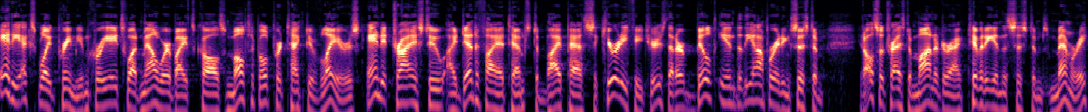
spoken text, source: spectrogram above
Anti-exploit Premium creates what Malwarebytes calls multiple protective layers, and it tries to identify attempts to bypass security features that are built into the operating system. It also tries to monitor activity in the system's memory,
